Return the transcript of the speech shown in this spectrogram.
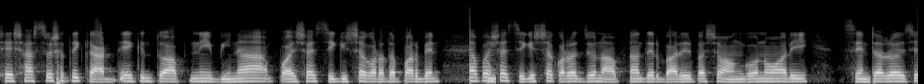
সেই স্বাস্থ্যসাথী কার্ড দিয়ে কিন্তু আপনি বিনা পয়সায় চিকিৎসা করাতে পারবেন। বিনা পয়সায় চিকিৎসা করার জন্য আপনাদের বাড়ির পাশে অঙ্গনওয়াড়ি সেন্টার রয়েছে।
